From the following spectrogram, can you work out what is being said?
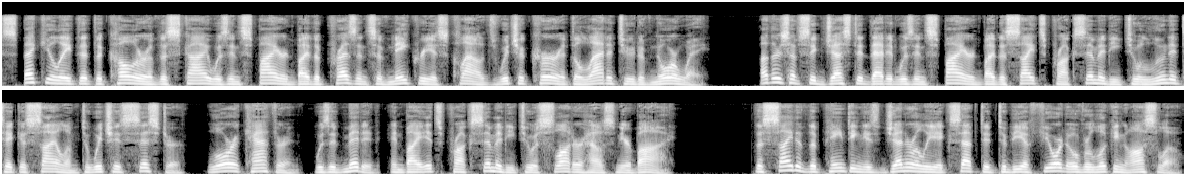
speculate that the color of the sky was inspired by the presence of nacreous clouds which occur at the latitude of Norway. Others have suggested that it was inspired by the site's proximity to a lunatic asylum to which his sister, Laura Catherine, was admitted, and by its proximity to a slaughterhouse nearby. The site of the painting is generally accepted to be a fjord overlooking Oslo.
